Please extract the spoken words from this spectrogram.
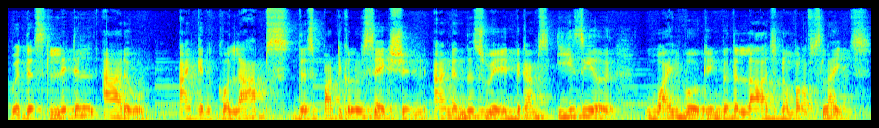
with this little arrow, I can collapse this particular section and in this way it becomes easier while working with a large number of slides.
